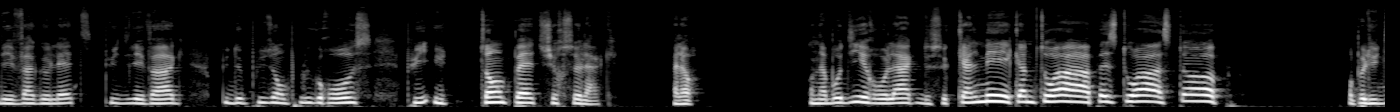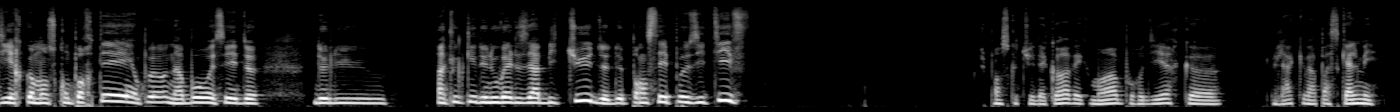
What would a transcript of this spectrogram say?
des vaguelettes, puis des vagues, puis de plus en plus grosses, puis une tempête sur ce lac. Alors, on a beau dire au lac de se calmer, calme-toi, apaise-toi, stop. On peut lui dire comment se comporter, on, peut, on a beau essayer de, de lui inculquer de nouvelles habitudes, de pensées positives. Je pense que tu es d'accord avec moi pour dire que le lac va pas se calmer.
